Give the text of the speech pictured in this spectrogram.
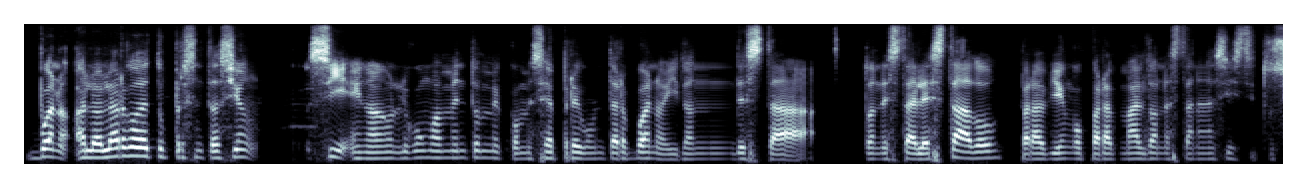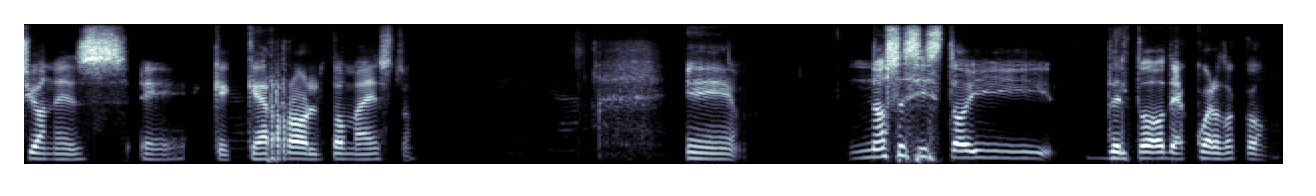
Bueno, a lo largo de tu presentación, sí, en algún momento me comencé a preguntar, bueno, ¿y dónde está, dónde está el Estado? Para bien o para mal, ¿dónde están las instituciones? Eh, ¿qué, rol toma esto? Eh, no sé si estoy del todo de acuerdo con,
